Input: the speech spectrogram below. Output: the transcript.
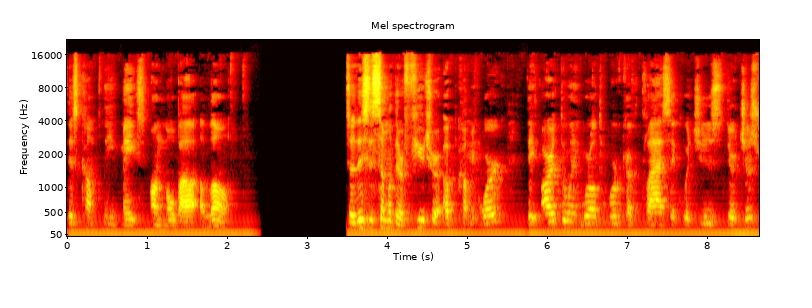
this company makes on mobile alone. So this is some of their future upcoming work. They are doing World of Warcraft Classic, which is they're just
